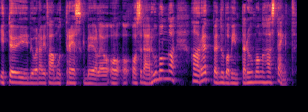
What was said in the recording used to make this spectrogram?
i Töjby och när vi far mot Träskböle och, och, och, och sådär? Hur många har öppet nu på vintern och hur många har stängt?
